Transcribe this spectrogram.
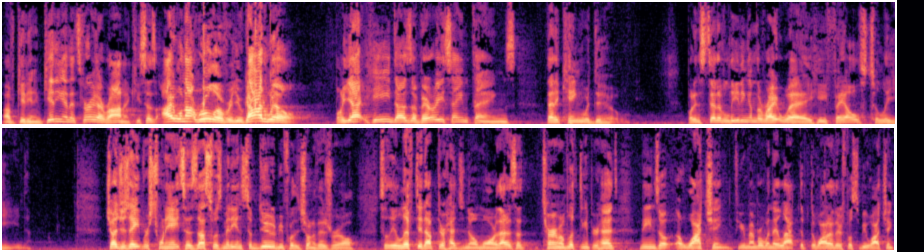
of Gideon. Gideon, it's very ironic. He says, I will not rule over you, God will. But yet, he does the very same things that a king would do. But instead of leading him the right way, he fails to lead. Judges 8, verse 28 says, Thus was Midian subdued before the children of Israel. So they lifted up their heads no more. That is a term of lifting up your heads, means a, a, watching. If you remember when they lapped up the water, they're supposed to be watching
